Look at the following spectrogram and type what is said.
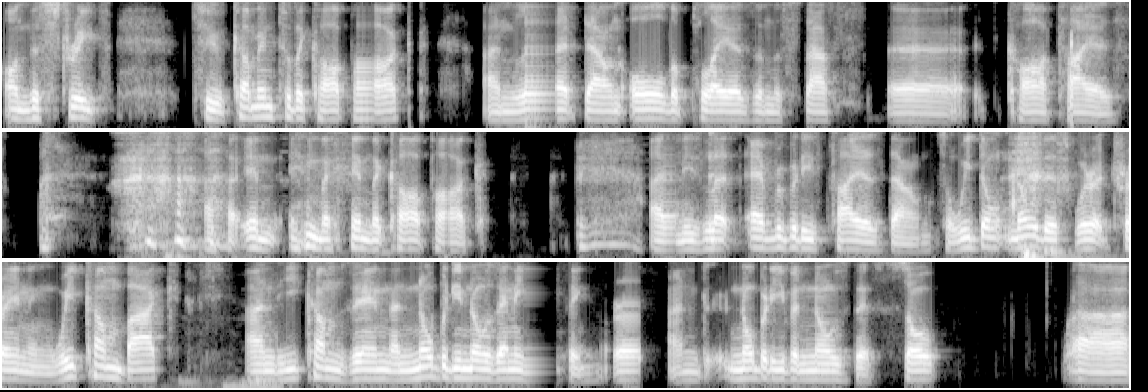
on the street to come into the car park and let down all the players and the staff uh, car tires uh, in in the in the car park and he's let everybody's tires down. So we don't know this. We're at training. We come back and he comes in and nobody knows anything, right? And nobody even knows this. So uh,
